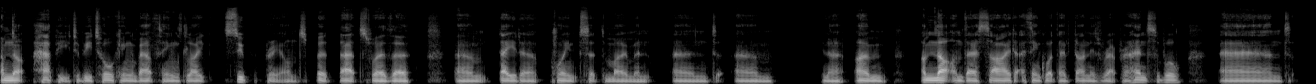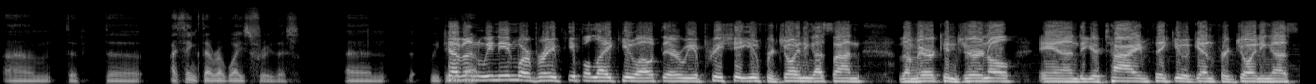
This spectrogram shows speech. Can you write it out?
I'm not happy to be talking about things like super prions but that's where the um, data points at the moment. And um, you know I'm I'm not on their side. I think what they've done is reprehensible, and um, the the I think there are ways through this, and we do. Kevin, that. we need more brave people like you out there. We appreciate you for joining us on the American Journal and your time. Thank you again for joining us.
